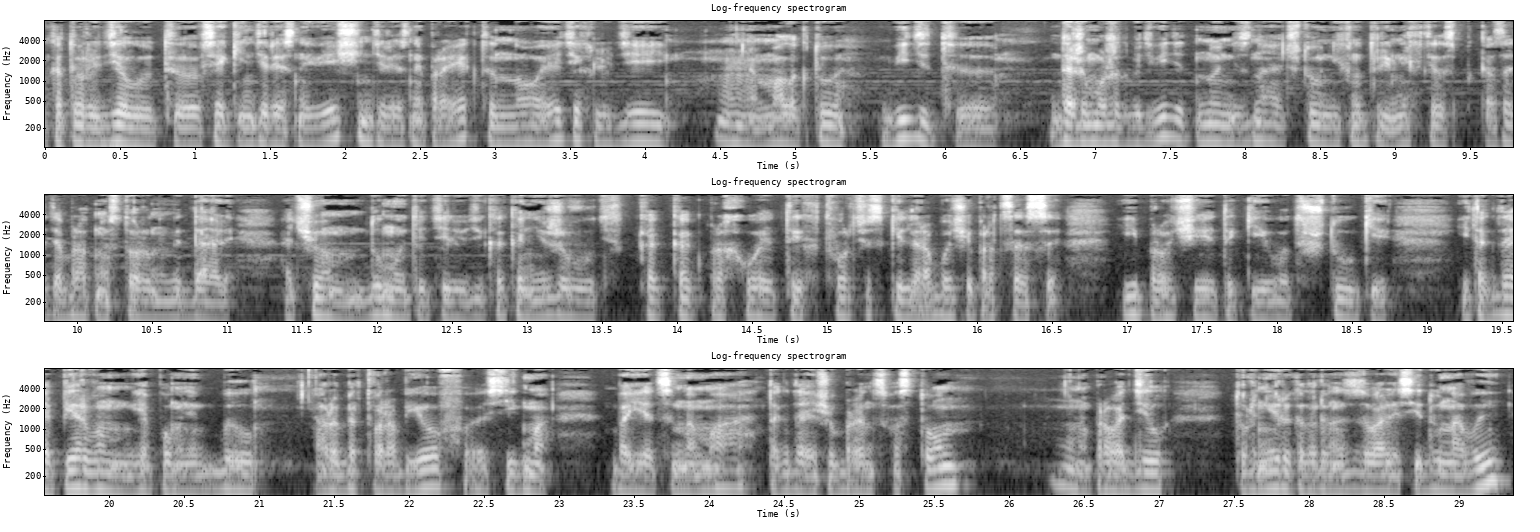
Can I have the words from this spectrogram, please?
которые делают всякие интересные вещи, интересные проекты, но этих людей мало кто видит, э, даже, может быть, видят, но не знают, что у них внутри. Мне хотелось показать обратную сторону медали, о чем думают эти люди, как они живут, как, как проходят их творческие или рабочие процессы и прочие такие вот штуки. И тогда первым, я помню, был Роберт Воробьев, Сигма, боец ММА, тогда еще бренд Свастон, проводил турниры, которые назывались «Иду на вы»,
